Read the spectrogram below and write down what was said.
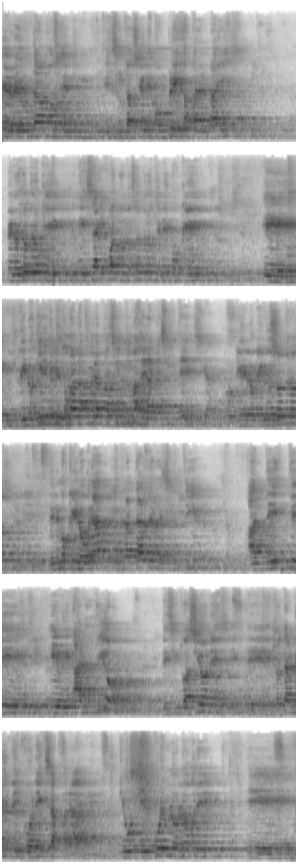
que redundamos en, en situaciones complejas para el país, pero yo creo que es ahí cuando nosotros tenemos que, eh, que nos tienen que tocar las fibras más íntimas de la resistencia, porque lo que nosotros tenemos que lograr es tratar de resistir ante este eh, aluvión de situaciones este, totalmente inconexas para que, el pueblo logre eh,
